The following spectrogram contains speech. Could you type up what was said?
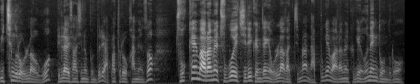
위층으로 올라오고 빌라에 사시는 분들이 아파트로 가면서 좋게 말하면 주거의 질이 굉장히 올라갔지만 나쁘게 말하면 그게 은행 돈으로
